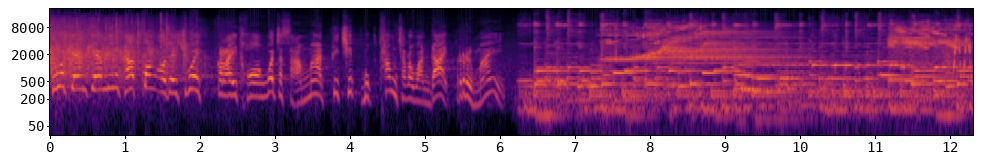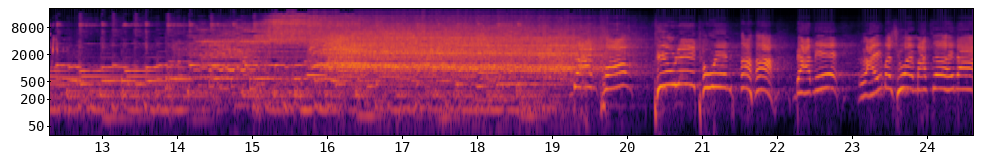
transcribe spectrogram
ถือว่าเกมเกมนี้นะครับ ต้องเอาใจช่วยไกรทองว่าจะสามารถพิชิตบุกถ้ำชรวันได้หรือไม่ ด่านนี้ไหลมาช่วยมาสเตอร์ให้ได้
